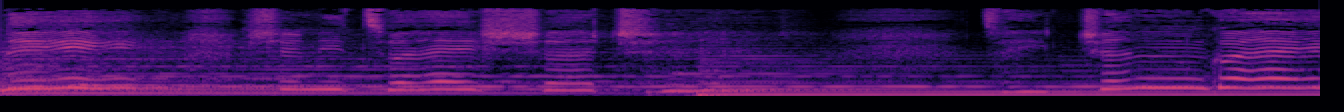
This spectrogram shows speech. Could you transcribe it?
你，是你最奢侈、最珍贵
